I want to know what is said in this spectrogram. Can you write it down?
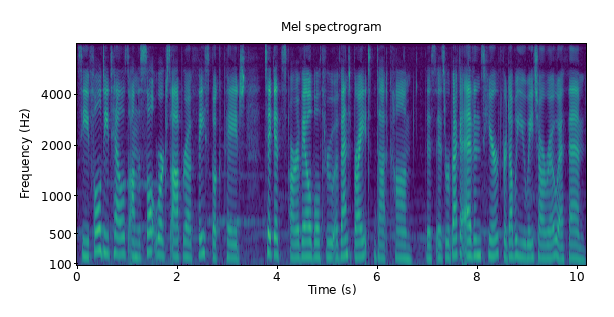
See full details on the Saltworks Opera Facebook page. Tickets are available through eventbrite.com. This is Rebecca Evans here for WHRO FM.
